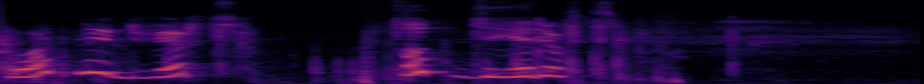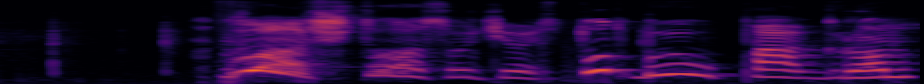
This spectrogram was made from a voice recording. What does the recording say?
Бесплатные дверцы. Тут деревце. Вот что случилось. Тут был погром.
